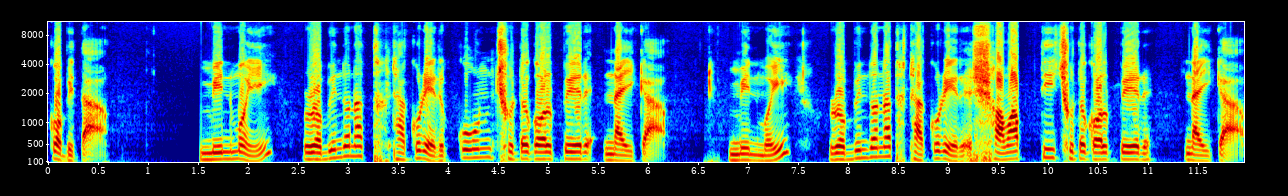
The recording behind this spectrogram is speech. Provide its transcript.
কবিতা। মিনময়ী, রবীন্দ্রনাথ ঠাকুরের কোন ছোট গল্পের নায়িকা? মিনময়ী, রবীন্দ্রনাথ ঠাকুরের সমাপ্তি ছোট গল্পের নায়িকা।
